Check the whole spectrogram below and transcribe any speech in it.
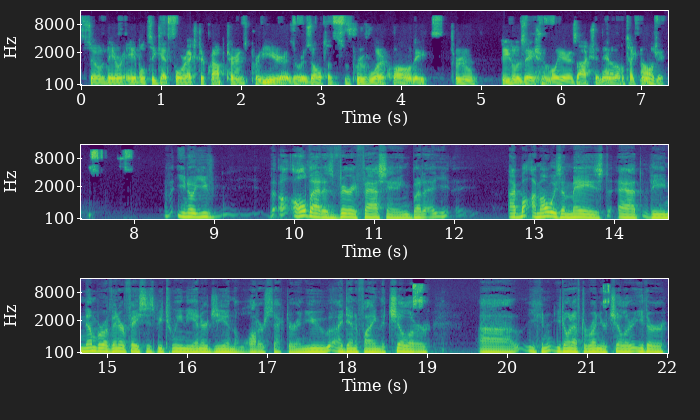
So they were able to get four extra crop turns per year as a result of this improved water quality through the utilization of Moleaer's oxygen nanolevel technology. You know, you've all that is very fascinating, but uh, I'm, I'm always amazed at the number of interfaces between the energy and the water sector, and you identifying the chiller. Uh, you can you don't have to run your chiller either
